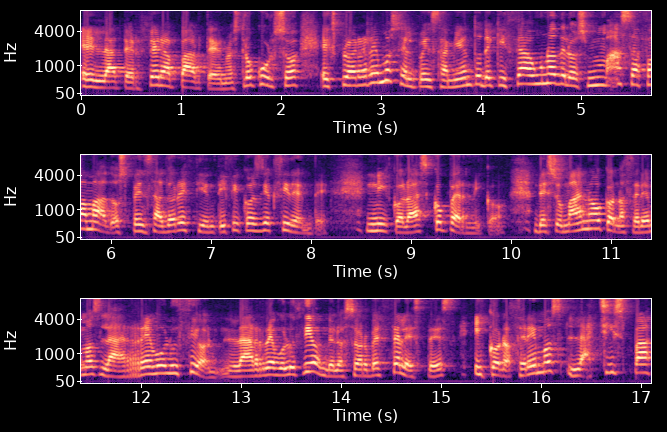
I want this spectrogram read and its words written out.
En la tercera parte de nuestro curso exploraremos el pensamiento de quizá uno de los más afamados pensadores científicos de Occidente, Nicolás Copérnico. De su mano conoceremos la revolución, la revolución de los orbes celestes y conoceremos la chispa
